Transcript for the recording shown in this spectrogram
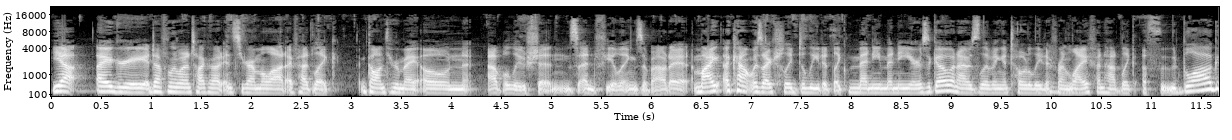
Yeah, I agree. I definitely want to talk about Instagram a lot. I've had like gone through my own evolutions and feelings about it. My account was actually deleted like many, many years ago and I was living a totally different life and had like a food blog.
